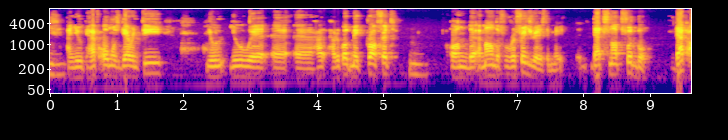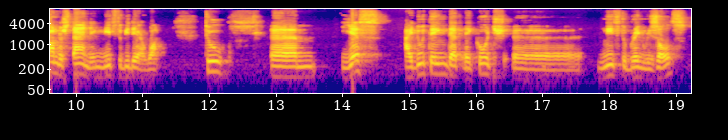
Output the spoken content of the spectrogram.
mm-hmm. and you have almost guarantee you you uh, uh, uh how, how to call it make profit mm-hmm. on the amount of refrigerators they make. That's not football. That understanding needs to be there. One, two. Um, yes, I do think that a coach uh, needs to bring results.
